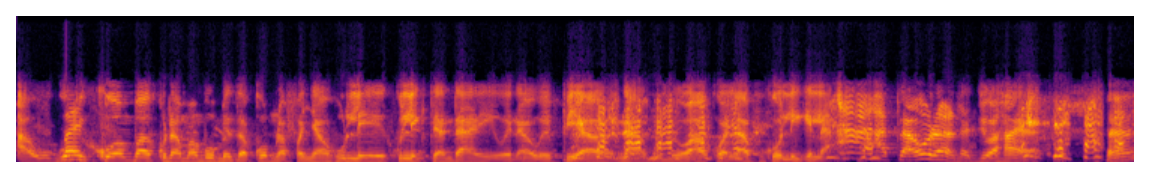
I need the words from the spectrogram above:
augupi But- kwamba kuna mambo umeweza kuwa mnafanya hule kule kitandani we na we pia na mume wako alafu kolige la "Ah, ataona atajua haya Eh?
